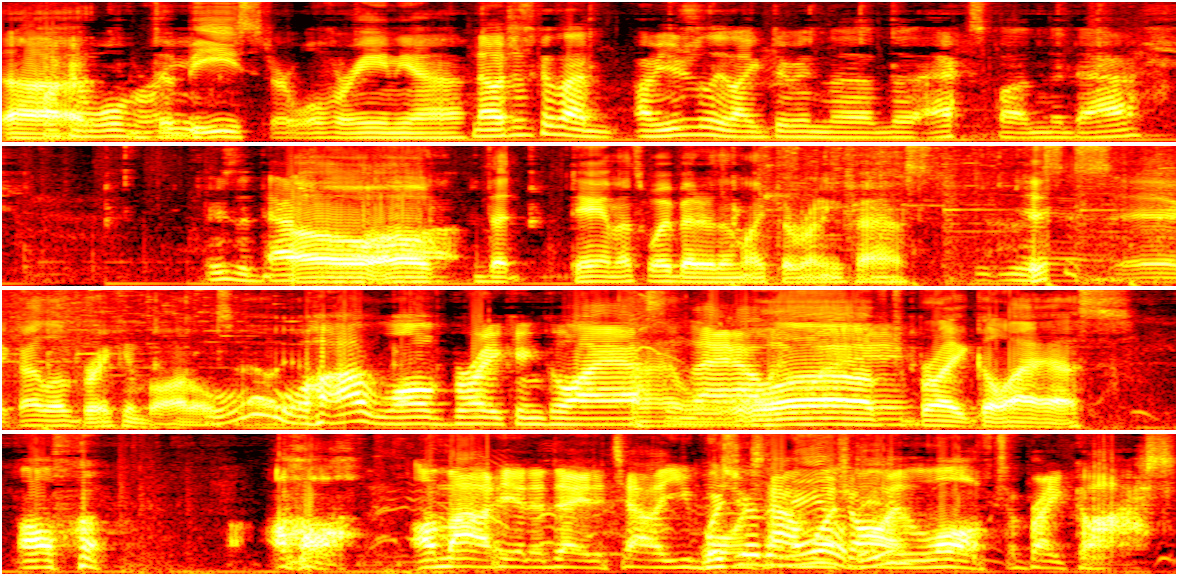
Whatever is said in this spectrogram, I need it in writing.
uh the beast or Wolverine, yeah. No, it's just because I'm I'm usually like doing the the X button, the dash. Use the dash. Oh, oh, that damn, that's way better than like the running fast. This is sick. I love breaking bottles. Ooh, yeah. I love breaking glass I in the loved alleyway. bright glass. Oh, oh, I'm out here today to tell you boys how nail, much I love to break glass.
